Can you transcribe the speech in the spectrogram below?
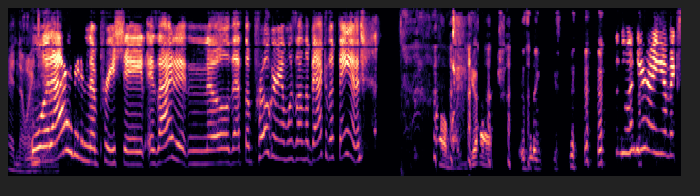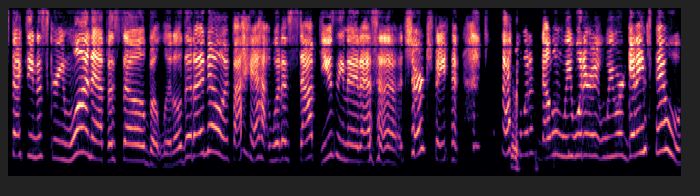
I had no idea. What I didn't appreciate is I didn't know that the program was on the back of the fan. Oh my gosh! It's like Well, here I am expecting to screen one episode, but little did I know if I had, would have stopped using it as a church fan, I would have known we would we were getting two.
